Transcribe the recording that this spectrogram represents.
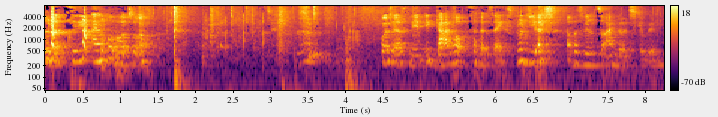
Oder C. Ein Roboter. Ich wollte erst nehmen, egal, Hauptsache es explodiert. Aber es wäre zu eindeutig gewesen.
